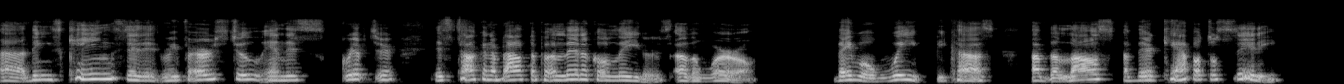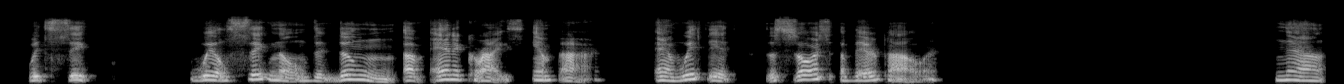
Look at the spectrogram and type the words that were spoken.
uh, these kings that it refers to in this scripture. It's talking about the political leaders of the world. They will weep because of the loss of their capital city, which will signal the doom of Antichrist's empire, and with it, the source of their power. Now,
